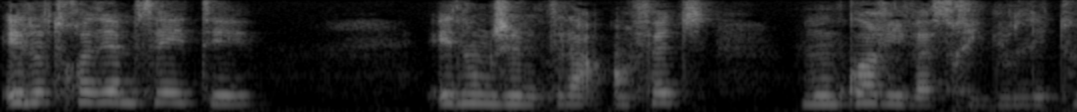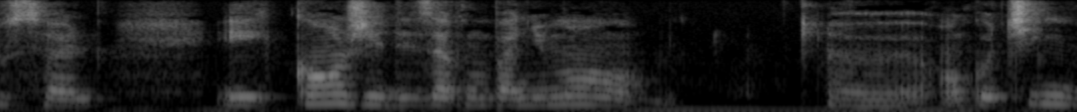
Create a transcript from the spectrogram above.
Et le troisième ça a été. Et donc j'étais là, en fait, mon corps il va se réguler tout seul. Et quand j'ai des accompagnements euh, en coaching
